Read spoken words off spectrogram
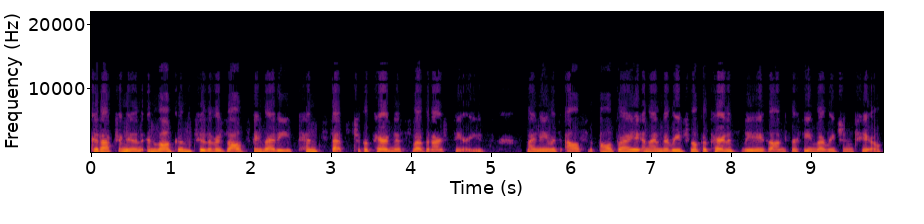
Good afternoon and welcome to the Resolve to Be Ready 10 Steps to Preparedness webinar series. My name is Allison Albright and I'm the Regional Preparedness Liaison for FEMA Region 2.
